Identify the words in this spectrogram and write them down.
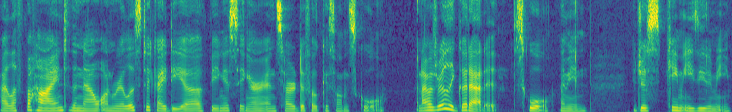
I left behind the now unrealistic idea of being a singer and started to focus on school. And I was really good at it. School, I mean, it just came easy to me,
